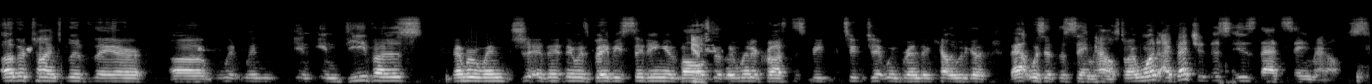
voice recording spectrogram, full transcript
other times lived there. Uh, when, when in, in Divas, remember when J- there there was babysitting involved, so they went across the street to J- when Brenda and Kelly were together. That was at the same house. So I want, I bet you this is that same house.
